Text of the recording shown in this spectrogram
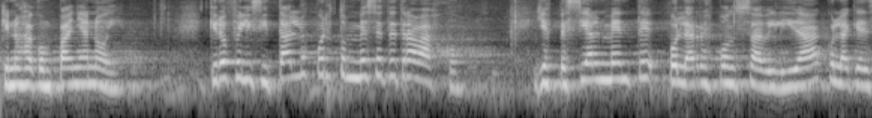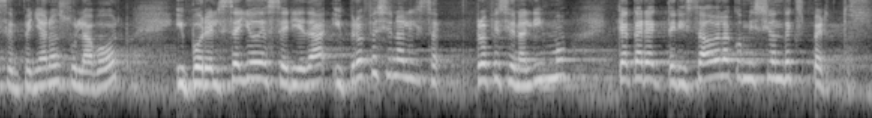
que nos acompañan hoy. Quiero felicitarlos por estos meses de trabajo y especialmente por la responsabilidad con la que desempeñaron su labor y por el sello de seriedad y profesionalismo que ha caracterizado a la Comisión de Expertos.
